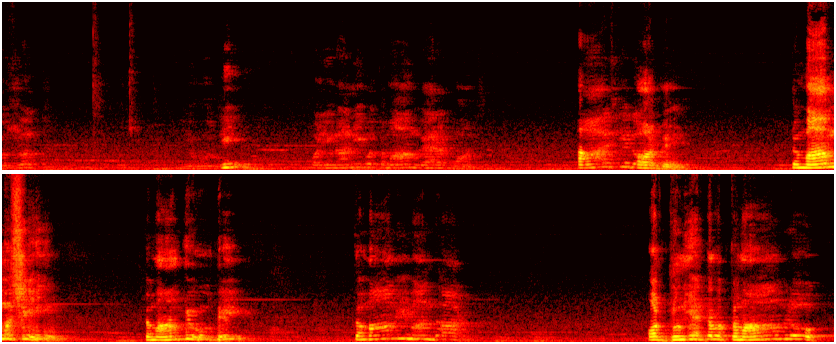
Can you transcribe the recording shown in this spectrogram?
اس وقت یہودی اور یونانی کو تمام غیر اقوام آج کے دور میں تمام مسیحی تمام یہودی تمام ایماندار اور دنیا کے وہ تمام لوگ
